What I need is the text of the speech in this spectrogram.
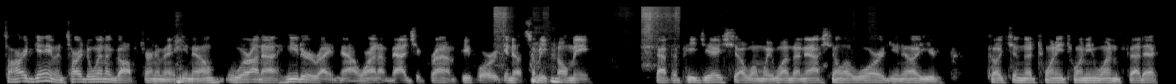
it's a hard game. It's hard to win a golf tournament. You know, we're on a heater right now. We're on a magic run. People are, you know, somebody told me at the PGA show when we won the national award. You know, you're coaching the 2021 FedEx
